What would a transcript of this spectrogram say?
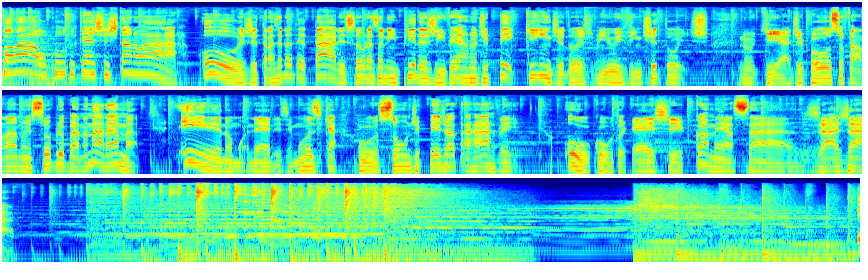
Olá, o CultoCast está no ar. Hoje, trazendo detalhes sobre as Olimpíadas de Inverno de Pequim de 2022. No Guia de Bolso, falamos sobre o Bananarama. E no Mulheres e Música, o som de PJ Harvey. O CultoCast começa já já.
